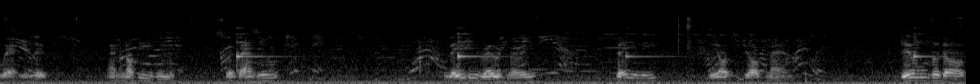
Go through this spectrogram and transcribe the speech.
where he lived, and not even Sir Basil, Lady Rosemary, Bayleaf, the odd job man, Dill the dog,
